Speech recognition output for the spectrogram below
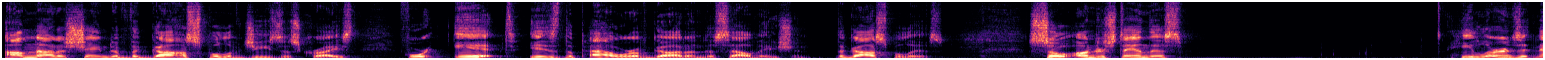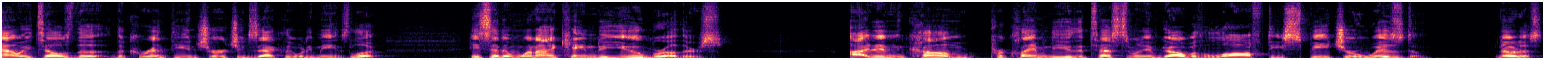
I'm not ashamed of the gospel of Jesus Christ, for it is the power of God unto salvation. The gospel is. So understand this. He learns it. Now he tells the, the Corinthian church exactly what he means. Look, he said, And when I came to you, brothers, I didn't come proclaiming to you the testimony of God with lofty speech or wisdom. Notice,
